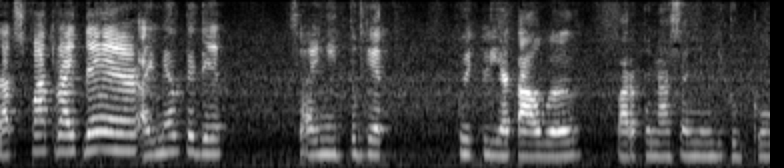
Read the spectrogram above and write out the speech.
That's fat right there. I melted it. So, I need to get quickly a towel para punasan yung likod ko.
